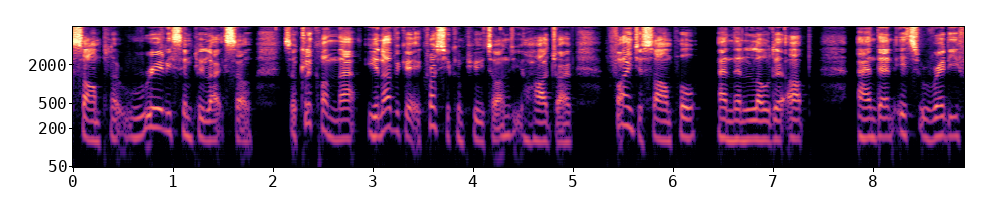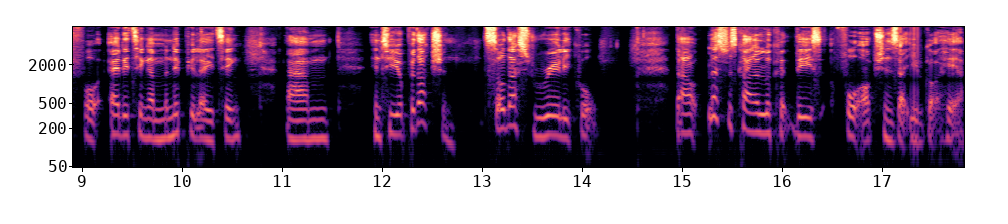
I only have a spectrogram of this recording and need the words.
sampler really simply like so. So click on that, you navigate across your computer onto your hard drive, find your sample and then load it up. And then it's ready for editing and manipulating um, into your production. So that's really cool. Now let's just kind of look at these four options that you've got here.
